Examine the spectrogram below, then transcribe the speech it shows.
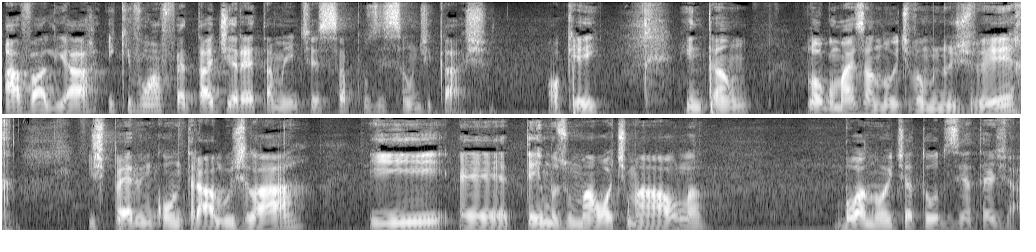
avaliar e que vão afetar diretamente essa posição de caixa, ok? Então, logo mais à noite vamos nos ver. Espero encontrá-los lá e é, termos uma ótima aula. Boa noite a todos e até já.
